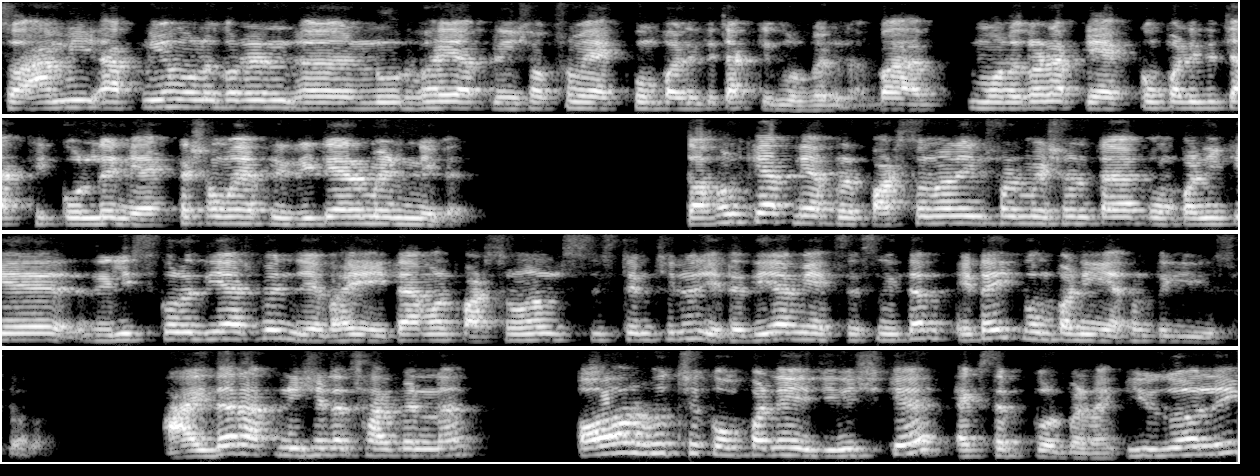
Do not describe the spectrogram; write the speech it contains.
সো আমি, আপনিও মনে করেন নূর ভাই, আপনি সবসময় এক কোম্পানিতে চাকরি করবেন না। বা মনে করেন, আপনি এক কোম্পানিতে চাকরি করলেন একটা সময় আপনি রিটায়ারমেন্ট নেবেন। তখন কি আপনি আপনার পার্সোনাল ইনফরমেশনটা কোম্পানিকে রিলিজ করে দিয়ে আসবেন যে, ভাই, এটা আমার পার্সোনাল সিস্টেম ছিল যেটা দিয়ে আমি অ্যাক্সেস নিতাম, এটাই কোম্পানি এখন থেকে ইউজ করো। আইদার আপনি সেটা ছাড়বেন না অর হচ্ছে কোম্পানি এই জিনিসকে অ্যাকসেপ্ট করবে না। ইউজুয়ালি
